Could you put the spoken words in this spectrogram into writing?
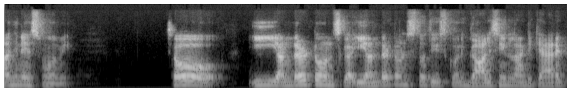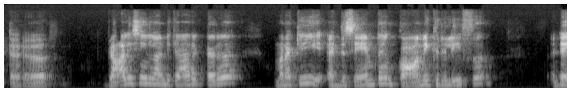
ఆంజనేయ స్వామి. సో ఈ అండర్ టోన్స్గా ఈ అండర్ టోన్స్తో తీసుకొని గాలిసీన్ లాంటి క్యారెక్టర్ గాలిసీన్ లాంటి క్యారెక్టర్ మనకి at the same time comic relief అంటే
